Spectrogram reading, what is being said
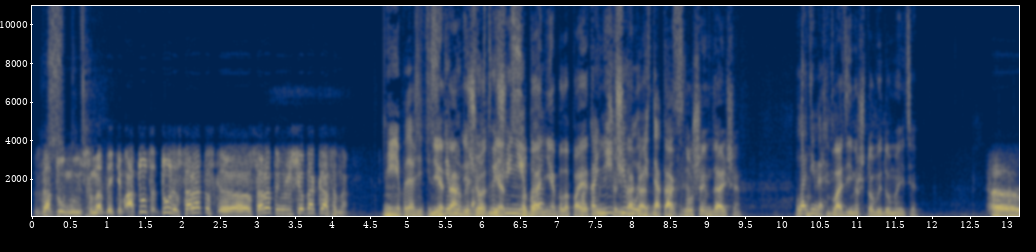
задумаются Господи. над этим. А тут, тут в, Саратов, э, в Саратове уже все доказано. Не, не, подождите, нет, там ничего, нет, еще не суда было. не было, поэтому Пока ничего, ничего не доказано. Не доказано. Так, слушаем дальше. Владимир. Владимир, что вы думаете? Э,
